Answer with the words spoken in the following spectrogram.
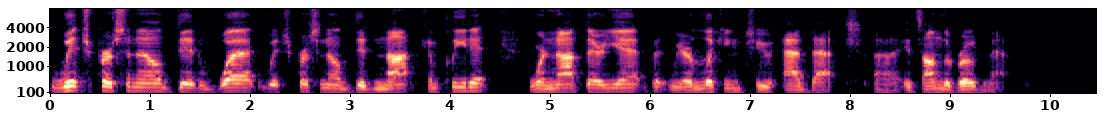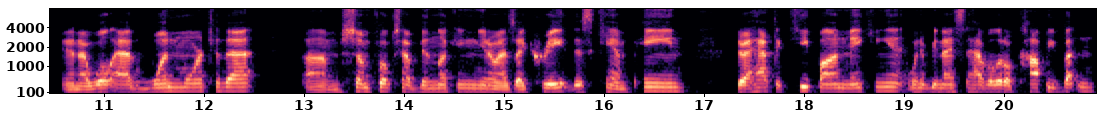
which personnel did what, which personnel did not complete it. We're not there yet, but we are looking to add that. Uh, it's on the roadmap. And I will add one more to that. Um, some folks have been looking, you know, as I create this campaign, do I have to keep on making it? Wouldn't it be nice to have a little copy button?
